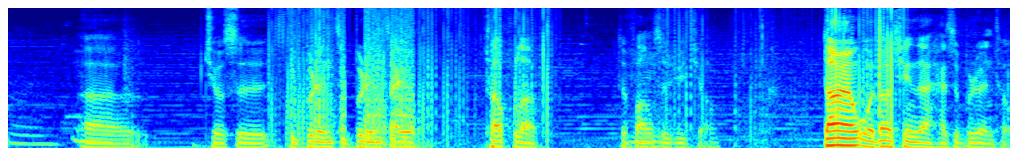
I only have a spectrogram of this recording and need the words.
嗯。呃，就是你不能，只不能再用 tough love 的方式去教。当然，我到现在还是不认同，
